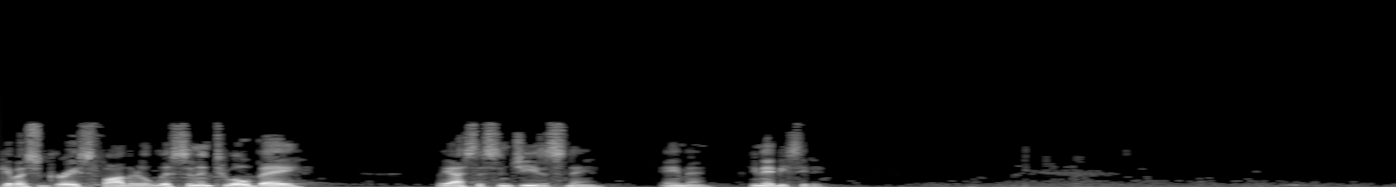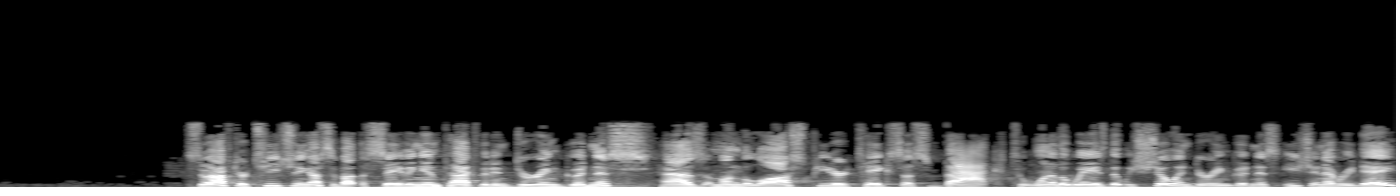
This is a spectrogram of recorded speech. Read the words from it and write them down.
Give us grace, Father, to listen and to obey. We ask this in Jesus' name. Amen. You may be seated. So, after teaching us about the saving impact that enduring goodness has among the lost, Peter takes us back to one of the ways that we show enduring goodness each and every day,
